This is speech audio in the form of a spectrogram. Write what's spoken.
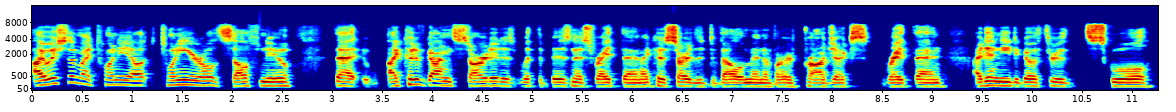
I wish that my 20, uh, 20 year old self knew that I could have gotten started with the business right then. I could have started the development of our projects right then. I didn't need to go through school.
